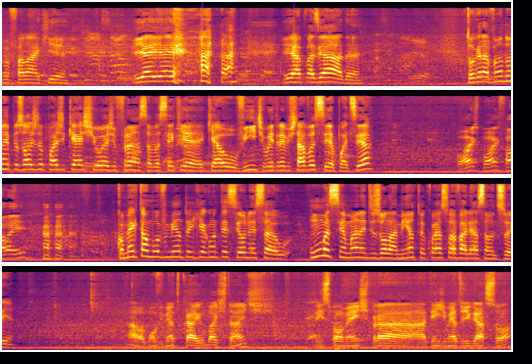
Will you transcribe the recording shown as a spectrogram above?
Vou falar aqui. E aí, e aí? e aí, rapaziada? Tô gravando um episódio do podcast hoje, França. Você que é, que é ouvinte, vou entrevistar você, pode ser? Pode, pode, fala aí. Como é que tá o movimento aí que aconteceu nessa uma semana de isolamento? Qual é a sua avaliação disso aí? Ah, o movimento caiu bastante, principalmente para atendimento de garçom.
